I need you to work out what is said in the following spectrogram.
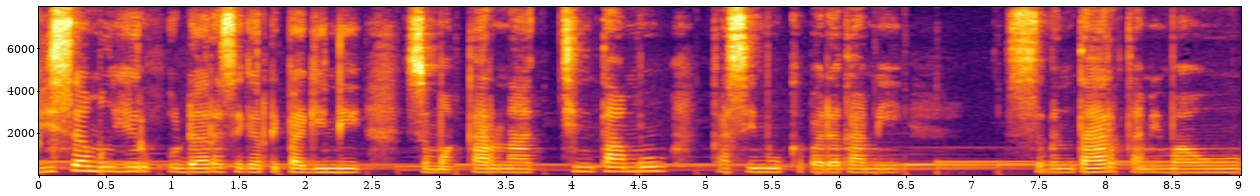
bisa menghirup udara segar di pagi ini semua karena cintamu, kasihmu kepada kami. Sebentar kami mau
